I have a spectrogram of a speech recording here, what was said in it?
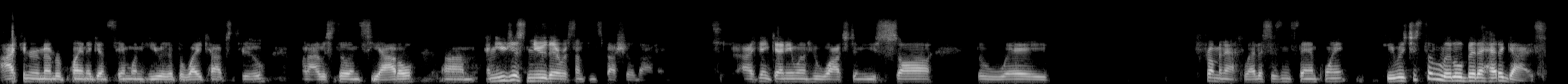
I can remember playing against him when he was at the Whitecaps too, when I was still in Seattle. Um, and you just knew there was something special about him. I think anyone who watched him, you saw the way, from an athleticism standpoint, he was just a little bit ahead of guys.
